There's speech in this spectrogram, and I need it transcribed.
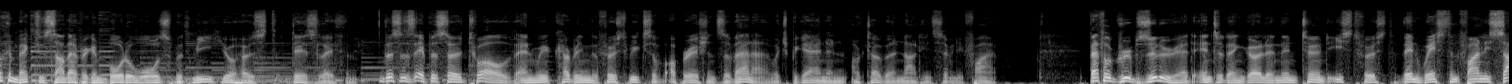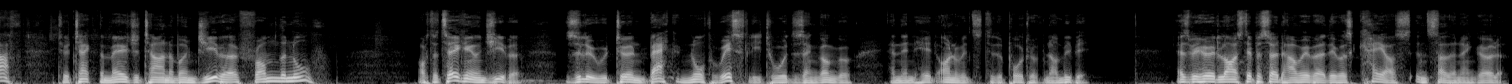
Welcome back to South African Border Wars with me, your host, Des Latham. This is episode 12, and we're covering the first weeks of Operation Savannah, which began in October 1975. Battle Group Zulu had entered Angola and then turned east first, then west, and finally south to attack the major town of Ondjiva from the north. After taking Ondjiva, Zulu would turn back northwestly towards Zangongo and then head onwards to the port of Namibe. As we heard last episode, however, there was chaos in southern Angola.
